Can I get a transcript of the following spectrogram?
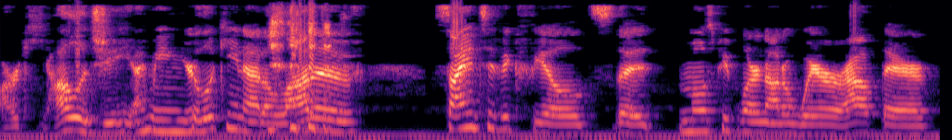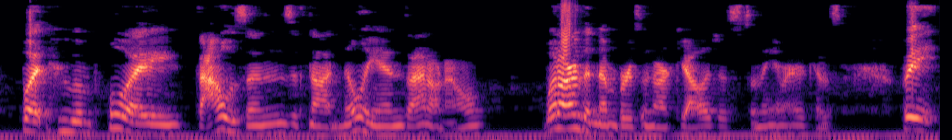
archaeology. I mean, you're looking at a lot of scientific fields that most people are not aware are out there, but who employ thousands, if not millions. I don't know. What are the numbers in archaeologists in the Americas? But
